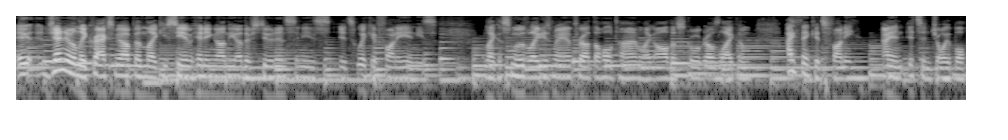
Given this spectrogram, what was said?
it genuinely cracks me up and like you see him hitting on the other students and he's it's wicked funny and he's like a smooth ladies man throughout the whole time. Like all the schoolgirls like him. I think it's funny. I it's enjoyable.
